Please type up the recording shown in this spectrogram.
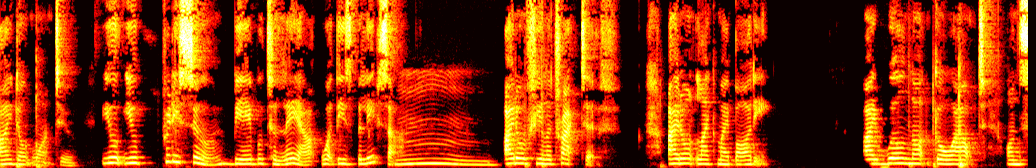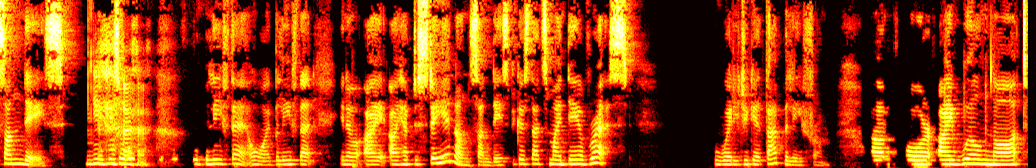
I don't want to, you'll, you pretty soon be able to lay out what these beliefs are. Mm. I don't feel attractive. I don't like my body. I will not go out on Sundays. Yeah. Okay, so the belief there. Oh, I believe that, you know, I, I have to stay in on Sundays because that's my day of rest. Where did you get that belief from? Um, or I will not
